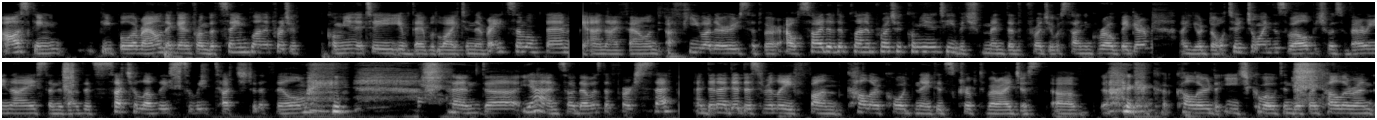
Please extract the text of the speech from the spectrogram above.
asking people around, again, from the same Planet Project community, if they would like to narrate some of them. And I found a few others that were outside of the Planet Project community, which meant that the project was starting to grow bigger. Uh, your daughter joined as well, which was very nice. And it added such a lovely, sweet touch to the film. and uh, yeah, and so that was the first step. And then I did this really fun color coordinated script where I just uh, colored each quote in different color, and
